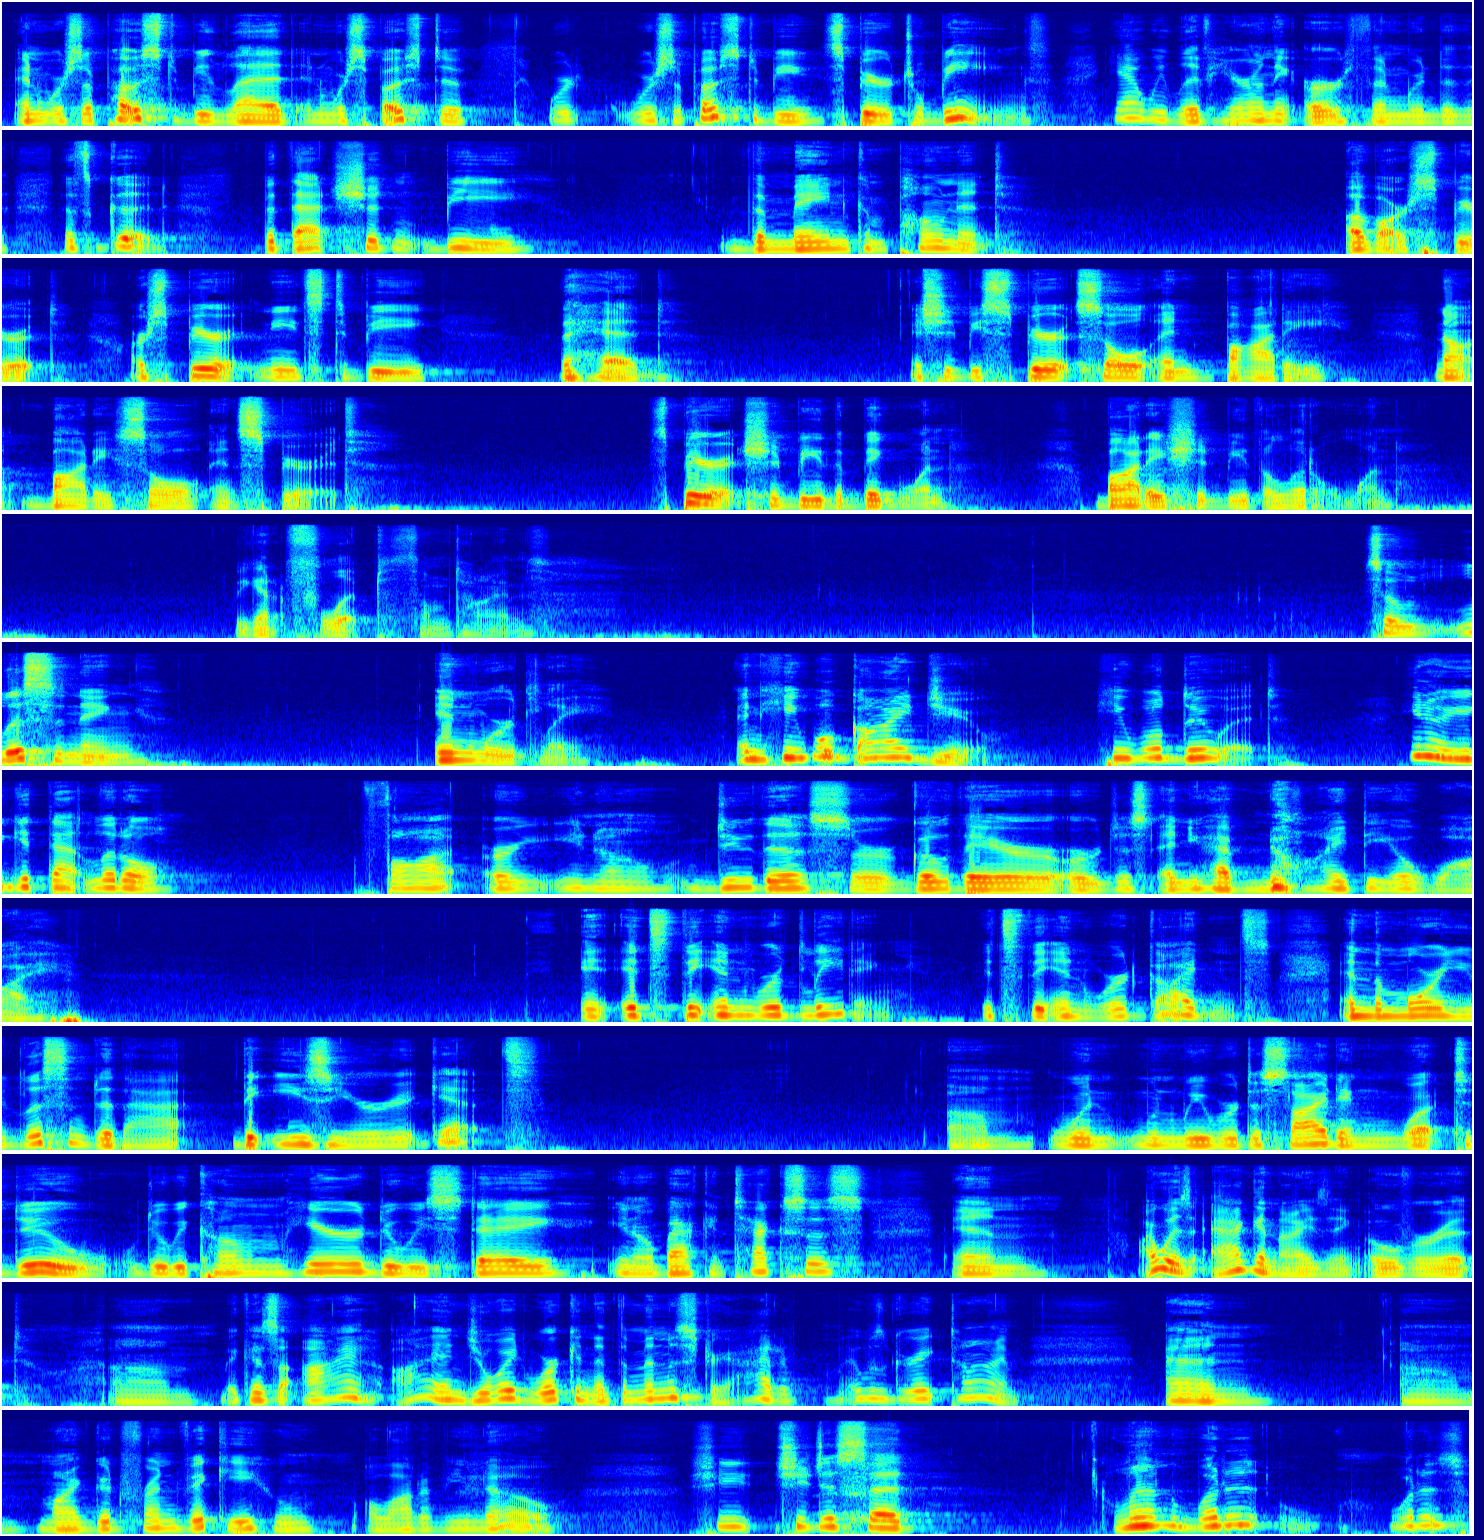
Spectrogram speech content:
And we're supposed to be led and we're supposed to we're, we're supposed to be spiritual beings. Yeah, we live here on the earth and we're the, that's good. But that shouldn't be the main component of our spirit. Our spirit needs to be the head. It should be spirit, soul, and body, not body, soul, and spirit. Spirit should be the big one. Body should be the little one. We got it flipped sometimes. So listening inwardly. And he will guide you. He will do it. You know, you get that little thought or, you know, do this or go there or just, and you have no idea why. It, it's the inward leading. It's the inward guidance. And the more you listen to that, the easier it gets um, when when we were deciding what to do. Do we come here? Do we stay, you know, back in Texas? And I was agonizing over it um, because I I enjoyed working at the ministry. I had a, it was a great time, and um, my good friend Vicky, whom a lot of you know, she she just said, "Lynn, what is what is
